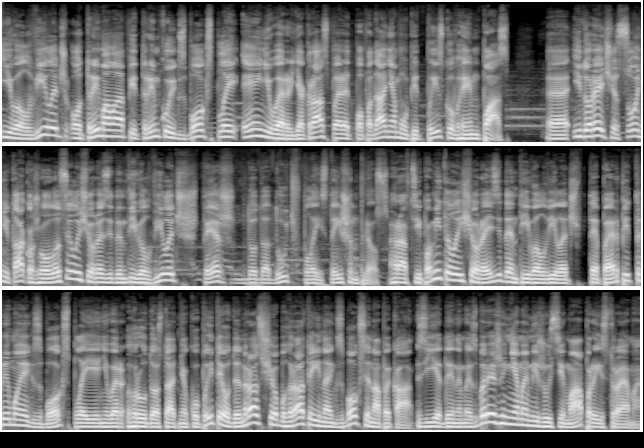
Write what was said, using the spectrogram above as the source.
Evil Village отримала підтримку Xbox Play Anywhere якраз перед попаданням у підписку в Game Pass. Е, і до речі, Sony також оголосили, що Resident Evil Village теж додадуть в PlayStation Plus. Гравці помітили, що Resident Evil Village тепер підтримує Xbox Play Anywhere. Гру достатньо купити один раз, щоб грати і на Xbox, і на ПК з єдиними збереженнями між усіма пристроями.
